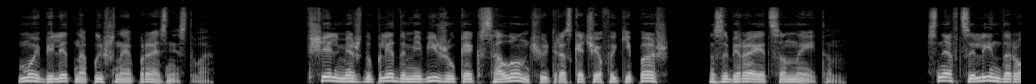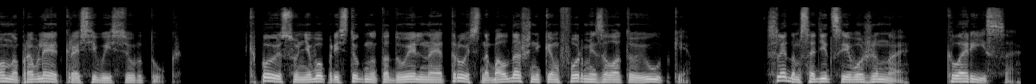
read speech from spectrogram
— мой билет на пышное празднество. В щель между пледами вижу, как в салон, чуть раскачав экипаж, забирается Нейтон. Сняв цилиндр, он направляет красивый сюртук. К поясу у него пристегнута дуэльная трость на балдашником в форме золотой утки. Следом садится его жена, Клариса.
